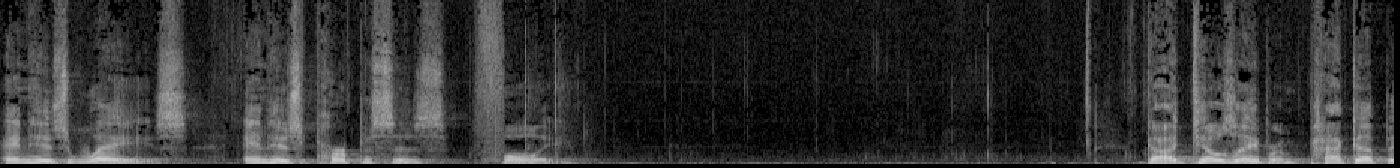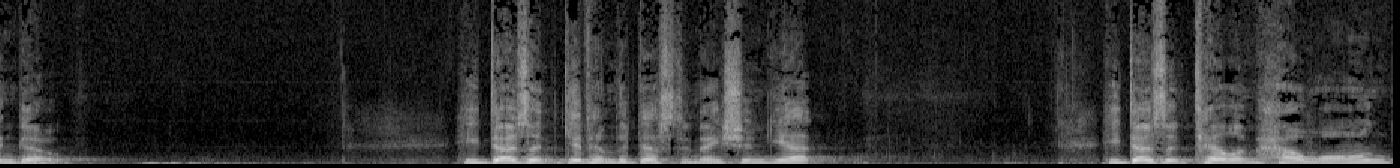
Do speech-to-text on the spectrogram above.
and His ways and His purposes fully. God tells Abram, pack up and go. He doesn't give him the destination yet. He doesn't tell him how long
